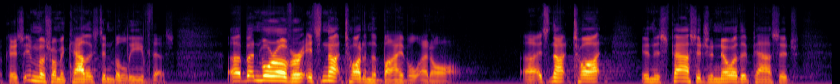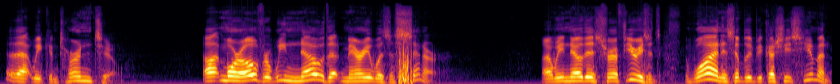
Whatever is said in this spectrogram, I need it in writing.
Okay, so even most Roman Catholics didn't believe this. Uh, but moreover, it's not taught in the Bible at all. Uh, it's not taught in this passage and no other passage that we can turn to. Uh, moreover, we know that Mary was a sinner. Uh, we know this for a few reasons. One is simply because she's human,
